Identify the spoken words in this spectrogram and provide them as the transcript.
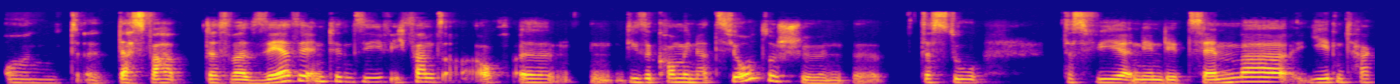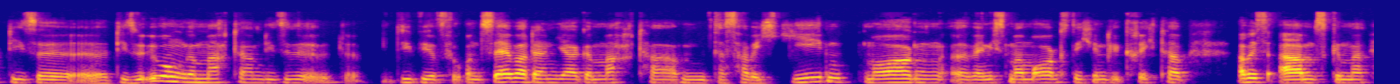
Und äh, das war, das war sehr, sehr intensiv. Ich fand auch äh, diese Kombination so schön, äh, dass du dass wir in den Dezember jeden Tag diese, äh, diese Übungen gemacht haben, diese, die wir für uns selber dann ja gemacht haben. Das habe ich jeden Morgen, äh, wenn ich es mal morgens nicht hingekriegt habe, habe ich es abends gemacht.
